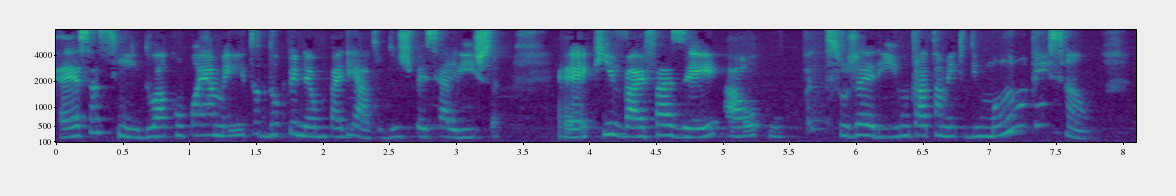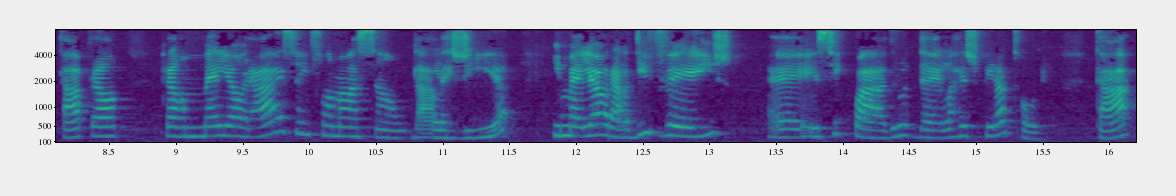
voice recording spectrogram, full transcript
essa sim, do acompanhamento do pneumopediatra, do especialista, é, que vai fazer, ao, sugerir um tratamento de manutenção, tá? Para para melhorar essa inflamação da alergia e melhorar de vez é, esse quadro dela respiratório, tá?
